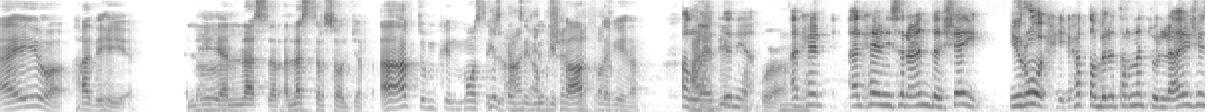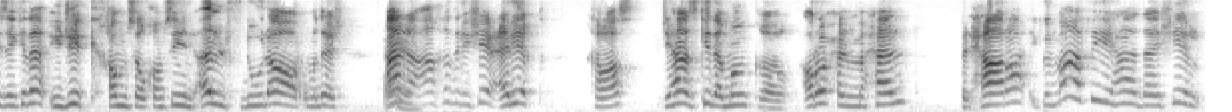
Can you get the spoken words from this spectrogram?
أيوه هذه هي. اللي هي آه. ال Luster ال Luster Soldier. أكتب يمكن most expensive يوغي card. تلاقيها. الله الدنيا. مطبوعة. الحين الحين يصير عنده شيء يروح يحطه بالإنترنت ولا أي شيء زي كذا يجيك 55 ألف دولار ومدري إيش. أنا. آخذ لي شيء عريق. خلاص؟ جهاز كذا منقر أروح المحل في الحاره يقول ما في هذا يشيل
